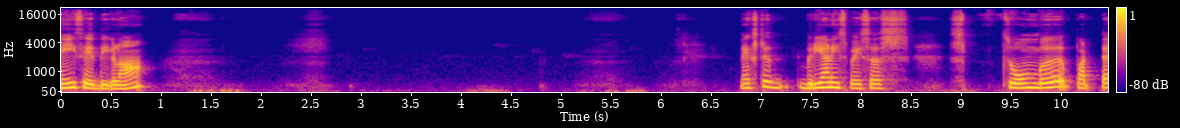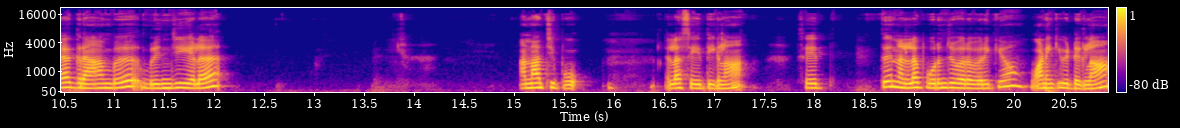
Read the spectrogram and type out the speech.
நெய் சேர்த்திக்கலாம். நெக்ஸ்ட்டு பிரியாணி ஸ்பைசஸ் சோம்பு பட்டை கிராம்பு பிரிஞ்சி இலை அன்னாச்சி பூ. எல்லாம் சேர்த்திக்கலாம். சேர்த்து நல்லா பொறிஞ்சு வர வரைக்கும் வணக்கி விட்டுக்கலாம்.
